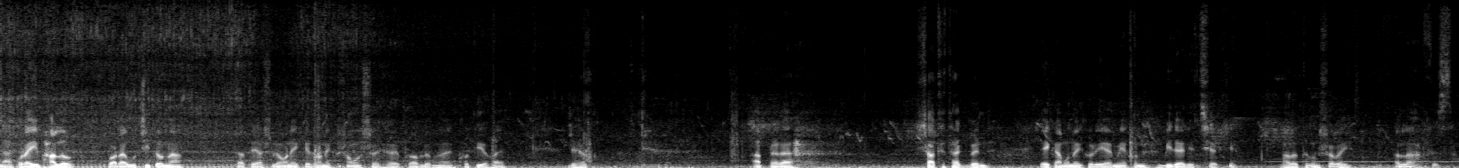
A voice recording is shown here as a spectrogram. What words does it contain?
না করাই ভালো, করা উচিতও না। তাতে আসলে অনেকের অনেক সমস্যা হয় প্রবলেম হয় ক্ষতি হয়। যাই হোক, আপনারা সাথে থাকবেন। এই কামনাই করেই আমি এখন বিদায় দিচ্ছি আর কি। ভালো থাকুন সবাই। আল্লাহ হাফিজ।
